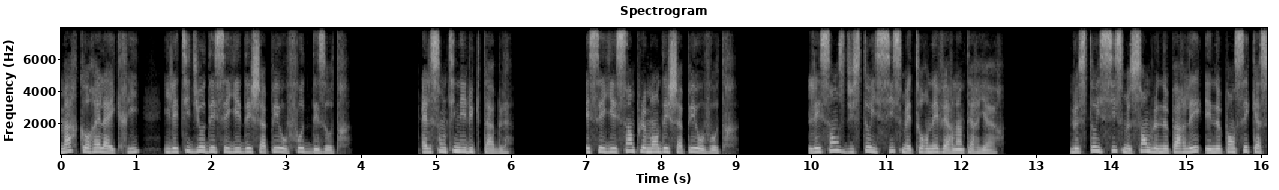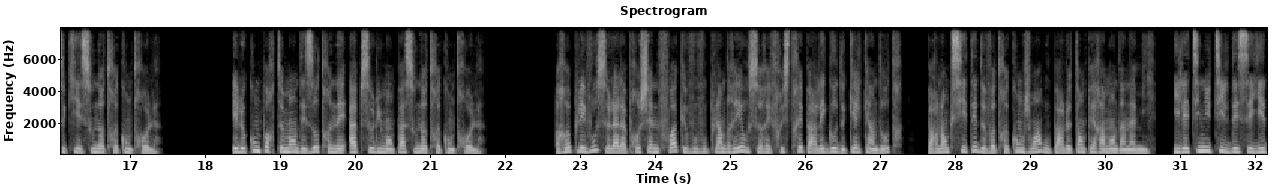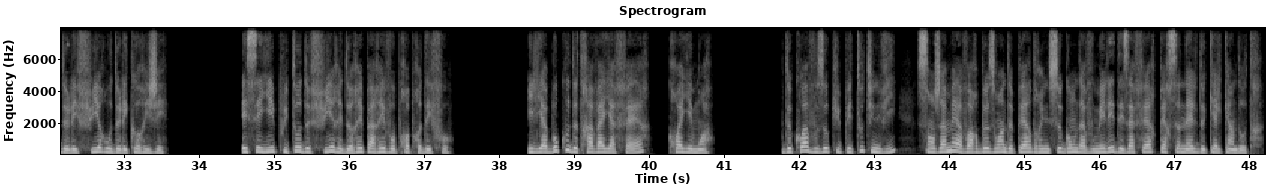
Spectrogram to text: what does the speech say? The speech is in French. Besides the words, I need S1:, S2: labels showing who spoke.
S1: Marc Aurel a écrit Il est idiot d'essayer d'échapper aux fautes des autres. Elles sont inéluctables. Essayez simplement d'échapper aux vôtres. L'essence du stoïcisme est tournée vers l'intérieur. Le stoïcisme semble ne parler et ne penser qu'à ce qui est sous notre contrôle. Et le comportement des autres n'est absolument pas sous notre contrôle. Rappelez-vous cela la prochaine fois que vous vous plaindrez ou serez frustré par l'ego de quelqu'un d'autre, par l'anxiété de votre conjoint ou par le tempérament d'un ami. Il est inutile d'essayer de les fuir ou de les corriger. Essayez plutôt de fuir et de réparer vos propres défauts. Il y a beaucoup de travail à faire, croyez-moi. De quoi vous occuper toute une vie, sans jamais avoir besoin de perdre une seconde à vous mêler des affaires personnelles de quelqu'un d'autre.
